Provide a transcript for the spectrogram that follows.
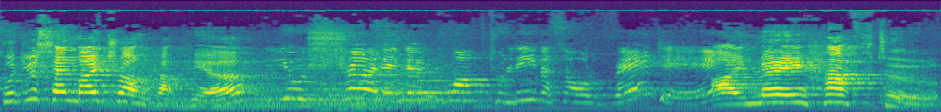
Could you send my trunk up here? You surely don't want to leave us already. I may have to.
